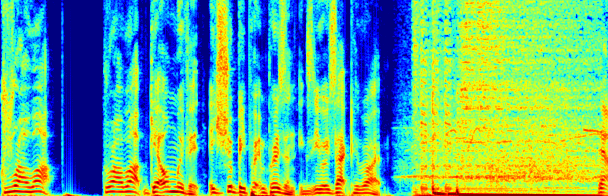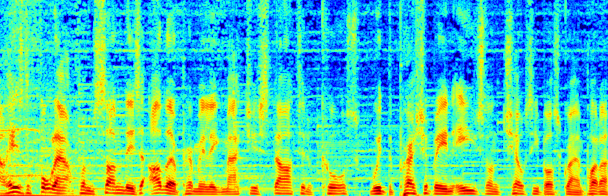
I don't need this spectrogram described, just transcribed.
Grow up. Grow up. Get on with it. It should be put in prison. You're exactly right. Now, here's the fallout from Sunday's other Premier League matches, started, of course, with the pressure being eased on Chelsea boss Graham Potter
